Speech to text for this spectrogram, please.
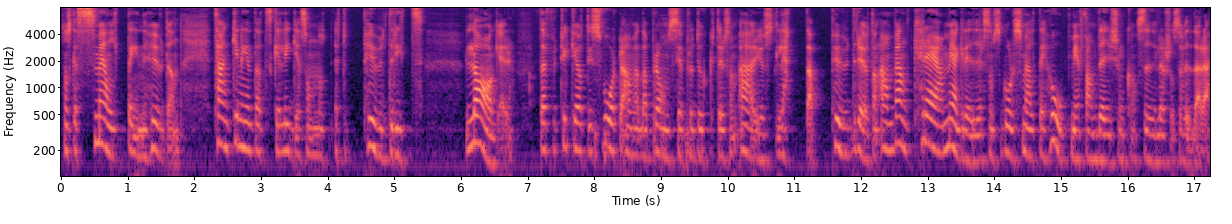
som ska smälta in i huden. Tanken är inte att det ska ligga som något, ett pudrigt lager. Därför tycker jag att det är svårt att använda bronsiga produkter som är just lätta pudriga. Utan använd krämiga grejer som går att smälta ihop med foundation, concealers och så vidare.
